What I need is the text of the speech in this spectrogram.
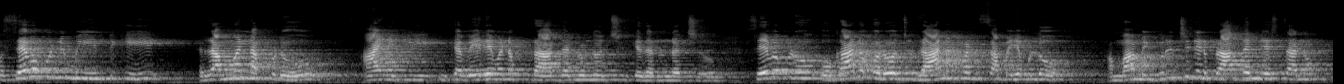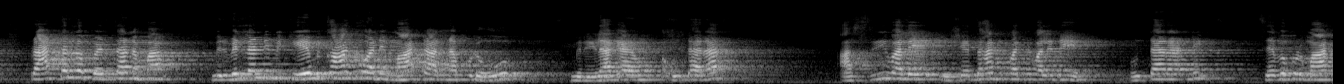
ఒక సేవకుని మీ ఇంటికి రమ్మన్నప్పుడు ఆయనకి ఇంకా వేరేమైనా ప్రార్థనలు ఉండొచ్చు ఇంకేదైనా ఉండొచ్చు. సేవకుడు ఒకనొక రోజు రానటువంటి సమయంలో అమ్మా మీ గురించి నేను ప్రార్థన చేస్తాను ప్రార్థనలో పెడతానమ్మా మీరు వెళ్ళండి మీకు ఏమి కాదు అనే మాట అన్నప్పుడు మీరు ఇలాగే ఉంటారా? ఆ స్త్రీ వలె ఈ శతాధిపతి వలనే ఉంటారా అండి? సేవకుడు మాట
